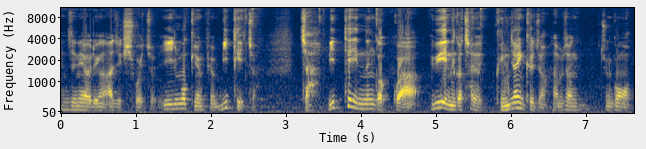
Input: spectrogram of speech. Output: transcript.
엔지니어링은 아직 쉬고 있죠. 이 일목균형표 밑에 있죠. 자 밑에 있는 것과 위에 있는 것 차이 굉장히 크죠. 삼성중공업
